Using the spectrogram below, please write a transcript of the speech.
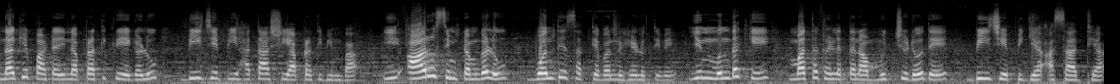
ನಗೆಪಾಟಲಿನ ಪ್ರತಿಕ್ರಿಯೆಗಳು ಬಿಜೆಪಿ ಹತಾಶೆಯ ಪ್ರತಿಬಿಂಬ. ಈ ಆರು ಸಿಂಪ್ಟಮ್ಗಳು ಒಂದೇ ಸತ್ಯವನ್ನು ಹೇಳುತ್ತಿವೆ. ಇನ್ ಮುಂದಕ್ಕೆ ಮತಗಳ್ಳತನ ಮುಚ್ಚಿಡೋದೇ ಬಿಜೆಪಿಗೆ ಅಸಾಧ್ಯ.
